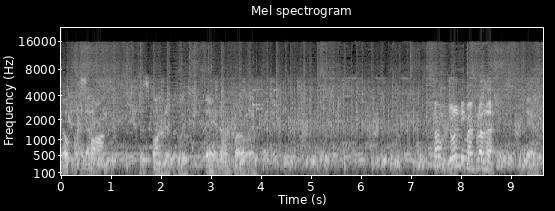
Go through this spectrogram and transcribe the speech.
Nope, I spawned. It spawned differently. Dang it, now I'm far away. Come, join me, my brother. I can't.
